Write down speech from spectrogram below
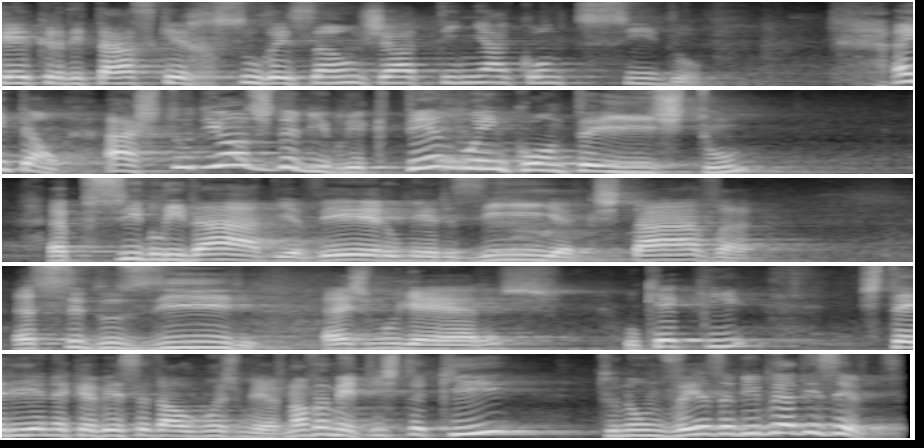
quem acreditasse que a ressurreição já tinha acontecido. Então, há estudiosos da Bíblia que, tendo em conta isto, a possibilidade de haver uma heresia que estava a seduzir as mulheres, o que é que estaria na cabeça de algumas mulheres? Novamente, isto aqui, tu não vês a Bíblia a dizer-te.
